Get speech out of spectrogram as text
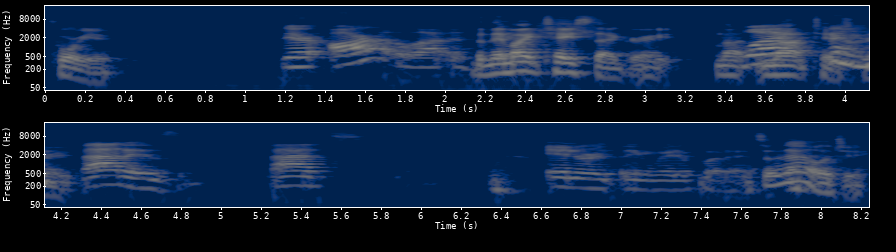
For you, There are a lot of, but they might taste that great. Not what? not taste great. that is that's interesting way to put it. It's an analogy.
